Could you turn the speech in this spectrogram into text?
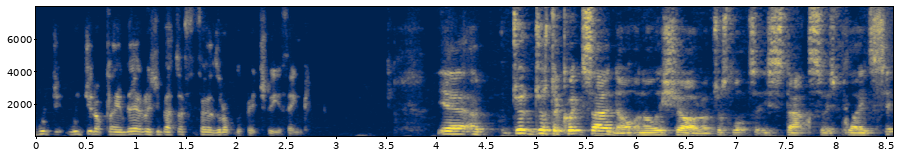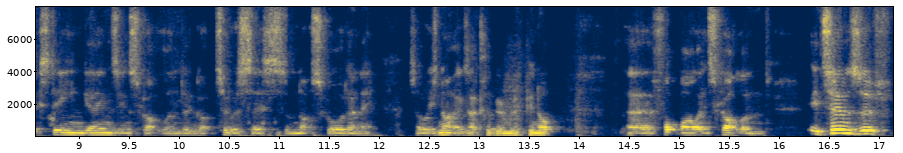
would you, would you not claim there? Is he better further up the pitch, do you think? Yeah, uh, just, just a quick side note on Ollie Shaw. I've just looked at his stats. So he's played 16 games in Scotland and got two assists and not scored any. So he's not exactly been ripping up uh, football in Scotland. In terms of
